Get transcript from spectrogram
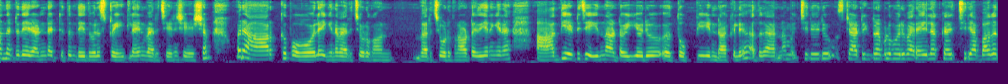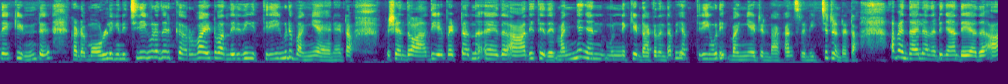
എന്നിട്ട് ഇത് രണ്ടറ്റത്തും ഇതുപോലെ സ്ട്രെയിറ്റ് ലൈൻ വരച്ചതിന് ശേഷം ഒരു ആർക്ക് പോലെ ഇങ്ങനെ വരച്ച് കൊടുക്കണം. വരച്ച് കൊടുക്കണം കേട്ടോ. ഇത് ഞാനിങ്ങനെ ആദ്യമായിട്ട് ചെയ്യുന്ന കേട്ടോ ഈ ഒരു തൊപ്പി ഉണ്ടാക്കൽ അത് കാരണം ഇച്ചിരി ഒരു സ്റ്റാർട്ടിങ് ട്രബിളും ഒരു വരയിലൊക്കെ ഇച്ചിരി അപാകതയൊക്കെ ഉണ്ട് കേട്ടോ മുകളിൽ ഇങ്ങനെ ഇച്ചിരിയും കൂടി അതൊരു കർവായിട്ട് വന്നിരുന്നെങ്കിൽ ഇത്രയും കൂടി ഭംഗിയായേനെ കേട്ടോ. പക്ഷെ എന്തോ ആദ്യം പെട്ടെന്ന് ഇത് ആദ്യത്തേത് മഞ്ഞ ഞാൻ മുന്നേക്ക് ഉണ്ടാക്കുന്നുണ്ട് അപ്പോൾ ഇത്തിരിയും കൂടി ഭംഗിയായിട്ട് ഉണ്ടാക്കാൻ ശ്രമിച്ചിട്ടുണ്ട് കേട്ടോ. അപ്പോൾ എന്തായാലും എന്നിട്ട് ഞാൻ ദേ അത് ആ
